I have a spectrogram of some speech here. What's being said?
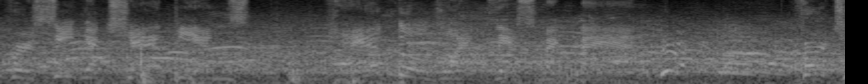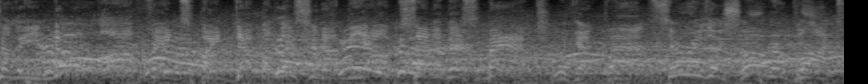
ever seen the champions handled like this, McMahon. Virtually no offense by demolition on the outside of this match. Look at that. Series of shoulder blocks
